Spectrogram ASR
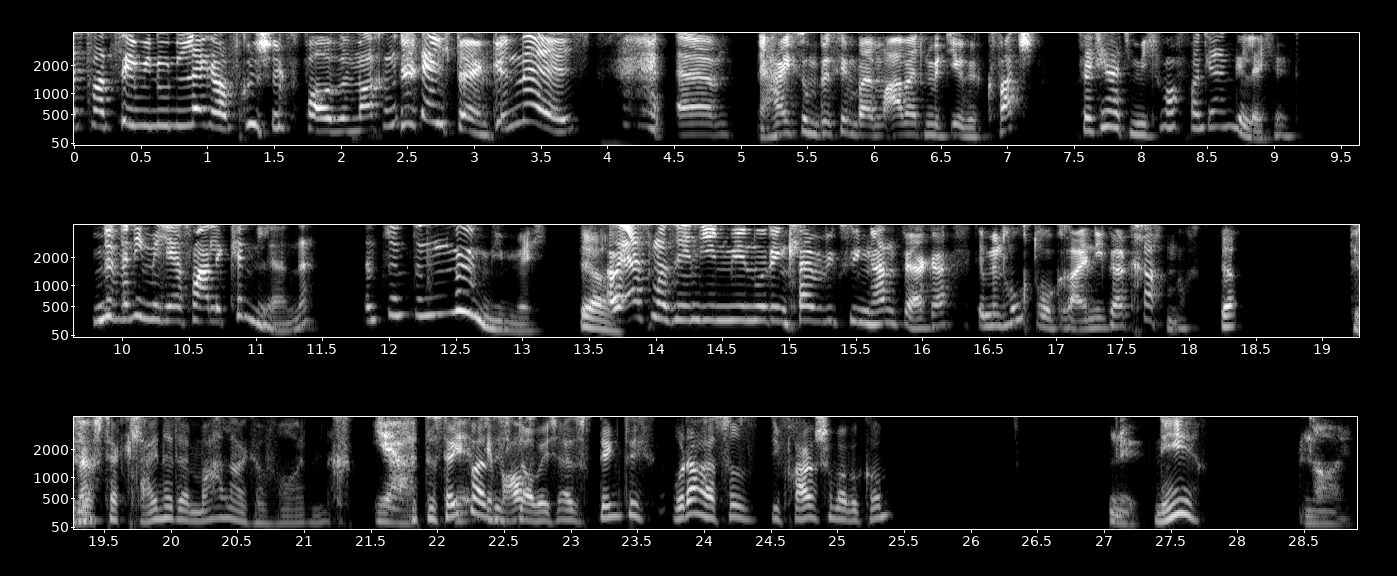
etwa 10 Minuten länger Frühstückspause machen? Ich denke nicht. Ähm, da habe ich so ein bisschen beim Arbeiten mit ihr gequatscht. Seitdem hat die mich immer freundlich angelächelt. Wenn die mich erstmal alle kennenlernen, ne? Dann, dann, mögen die mich. Ja. Aber erstmal sehen die in mir nur den kleinwüchsigen Handwerker, der mit Hochdruckreiniger Krach macht. Wieso ist der Kleine denn Maler geworden? Ja. Das denkt der- man der sich, glaube ich. Also denkt sich, oder? Hast du die Frage schon mal bekommen? Nö. Nee. Nein.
